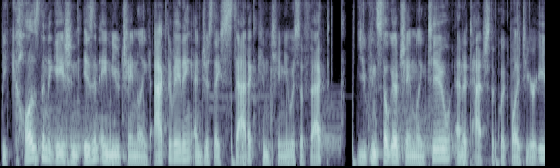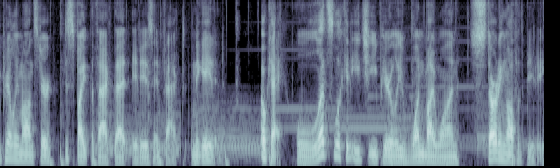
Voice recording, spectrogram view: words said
because the negation isn't a new chain link activating and just a static continuous effect, you can still go chain link 2 and attach the quick play to your E monster, despite the fact that it is in fact negated. Okay, let's look at each E one by one, starting off with Beauty.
